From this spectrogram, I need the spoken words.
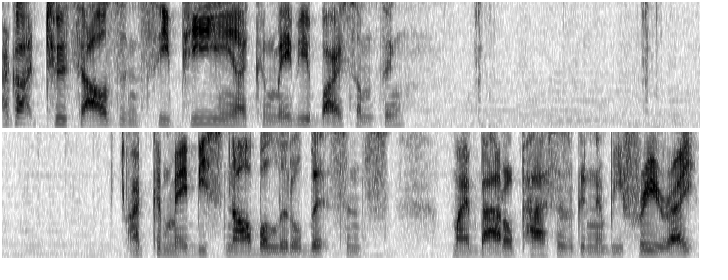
I got 2000 CP. I can maybe buy something. I could maybe snob a little bit since my battle pass is going to be free, right?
